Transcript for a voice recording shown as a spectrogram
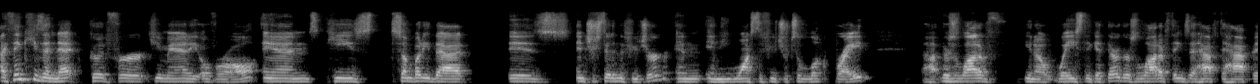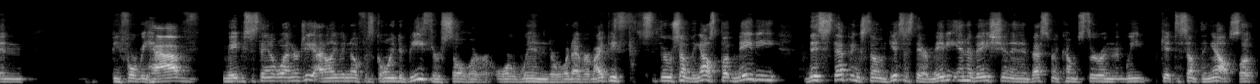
I think he's a net good for humanity overall, and he's somebody that is interested in the future and and he wants the future to look bright. Uh, there's a lot of you know ways to get there. There's a lot of things that have to happen before we have maybe sustainable energy. I don't even know if it's going to be through solar or wind or whatever. It might be through something else, but maybe this stepping stone gets us there. Maybe innovation and investment comes through and we get to something else. So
